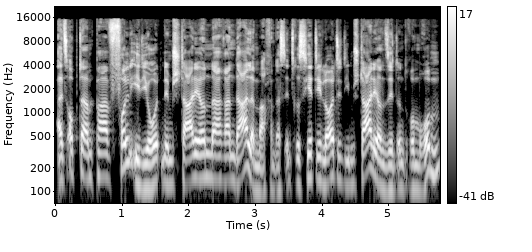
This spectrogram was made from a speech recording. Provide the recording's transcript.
als ob da ein paar Vollidioten im Stadion nach Randale machen. Das interessiert die Leute, die im Stadion sind und drumrum.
